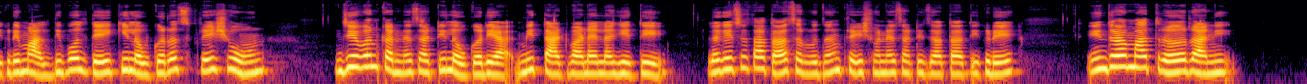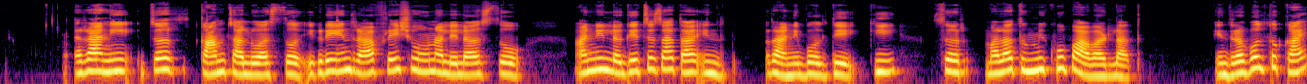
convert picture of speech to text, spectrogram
इकडे मालती बोलते की लवकरच फ्रेश होऊन जेवण करण्यासाठी लवकर या. मी ताट वाढायला घेते. लगेचच आता सर्वजण फ्रेश होण्यासाठी जातात. इकडे इंद्रा मात्र राणी राणीचं काम चालू असतं. इकडे इंद्रा फ्रेश होऊन आलेला असतो. आणि लगेचच आता इंद राणी बोलते की सर मला तुम्ही खूप आवडलात. इंद्रा बोलतो काय?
